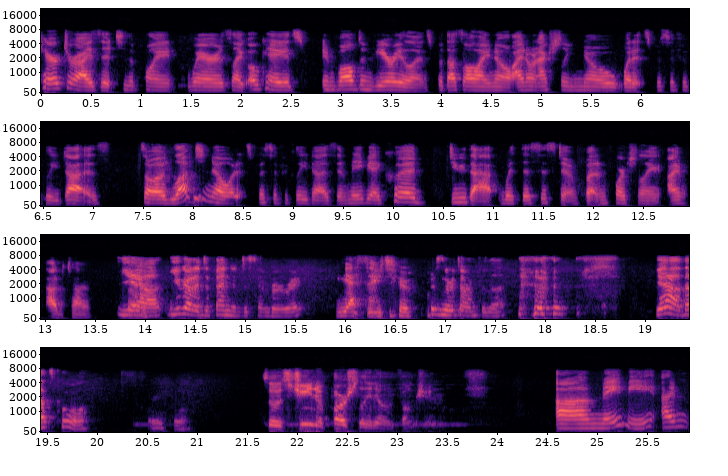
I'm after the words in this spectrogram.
characterize it to the point where it's like, okay, it's involved in virulence, but that's all I know. I don't actually know what it specifically does. So I'd love to know what it specifically does, and maybe I could do that with the system, but unfortunately, I'm out of time. So. Yeah, you got to defend in December, right? Yes, I do. There's no time for that. yeah, that's cool. Very cool. So it's gene of partially known function. Um, maybe. I'm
